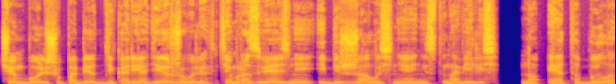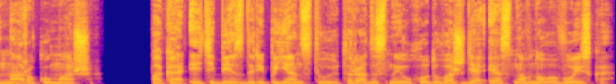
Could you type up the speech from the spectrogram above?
Чем больше побед дикари одерживали, тем развязнее и безжалостнее они становились. Но это было на руку Маше. Пока эти бездари пьянствуют, радостные уходу вождя и основного войска,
